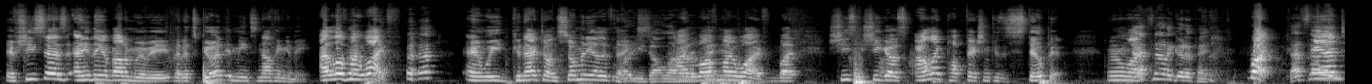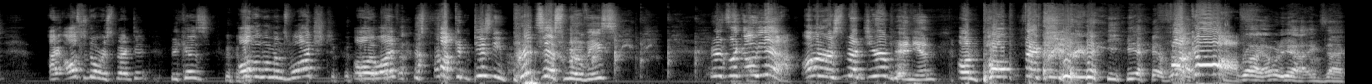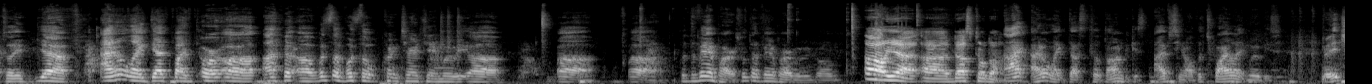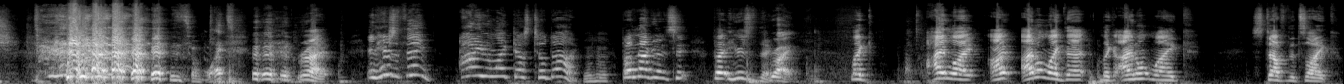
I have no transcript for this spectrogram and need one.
if she says anything about a movie that it's good, it means nothing to me. I love my wife, and we connect on so many other things. you don't love I her love my wife, but she she goes, I don't like Pulp Fiction because it's stupid. And I'm like, That's not a good opinion. right. that's not and. I also don't respect it because all the women's watched all her life is fucking Disney princess movies. It's like, oh yeah, I'm gonna respect your opinion on Pulp Fiction. yeah, Fuck right. off! Right. I'm gonna, yeah. Exactly. Yeah. I don't like Death by or uh, uh what's the what's the Quentin Tarantino movie? Uh, uh, uh, with the vampires. What's that vampire movie called? Oh yeah, uh, Dusk Till Dawn. I, I don't like Dusk Till Dawn because I've seen all the Twilight movies. Bitch. so what? right. And here's the thing: I don't even like Dusk Till Dawn. But I'm not gonna say. But here's the thing: right. like, I like I I don't like that. Like, I don't like stuff that's like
